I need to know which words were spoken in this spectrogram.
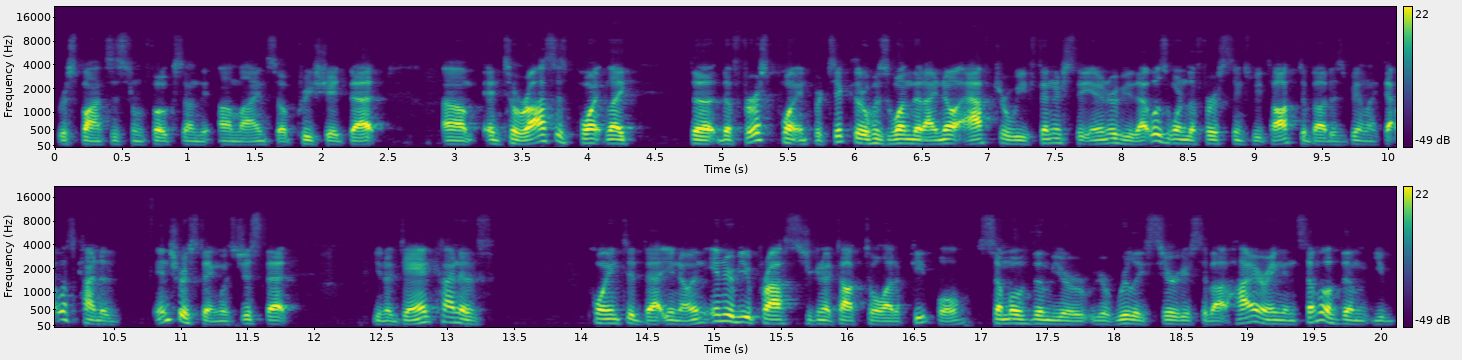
responses from folks on the online, so appreciate that. Um, and to Ross's point, like the the first point in particular was one that I know after we finished the interview, that was one of the first things we talked about is being like that was kind of interesting. Was just that, you know, Dan kind of pointed that you know in the interview process you're going to talk to a lot of people. Some of them you're you're really serious about hiring, and some of them you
